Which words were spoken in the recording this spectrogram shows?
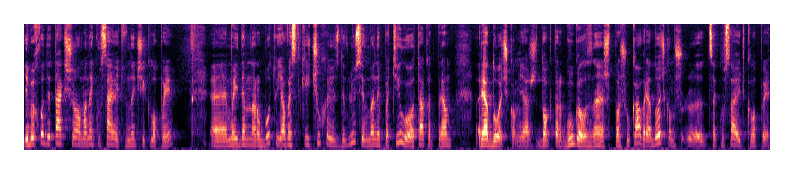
І виходить так, що мене кусають вночі клопи. Е, Ми йдемо на роботу, я весь такий чухаюсь, дивлюся, і в мене по тілу отак от прям рядочком. Я ж доктор Google, знаєш, пошукав рядочком, е, це кусають клопи.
